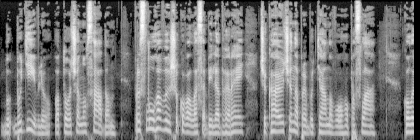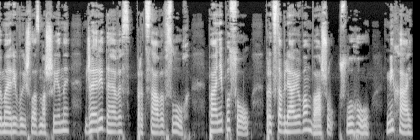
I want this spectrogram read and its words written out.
будівлю, оточену садом. Прислуга вишикувалася біля дверей, чекаючи на прибуття нового посла. Коли Мері вийшла з машини, Джері Девис представив слух. Пані посол, представляю вам вашу слугу. Міхай,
